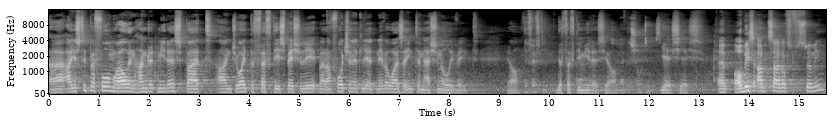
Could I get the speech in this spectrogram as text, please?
Uh, I used to perform well in 100 meters, but I enjoyed the 50 especially. But unfortunately, it never was an international event. Yeah, The 50. the 50 meters, yeah. You like the shorter distance. Yes, yes. Um, hobbies outside of swimming?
